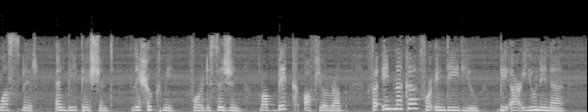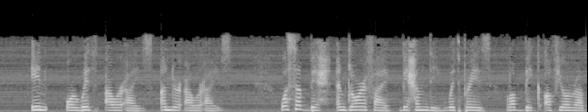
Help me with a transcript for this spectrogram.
Wasbir and be patient, lihukmi for decision, ربكَ of your رَب فإنك for indeed you, بأعيننا in or with our eyes, under our eyes. وسبح and glorify بحمدي with praise ربك of your Rabb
